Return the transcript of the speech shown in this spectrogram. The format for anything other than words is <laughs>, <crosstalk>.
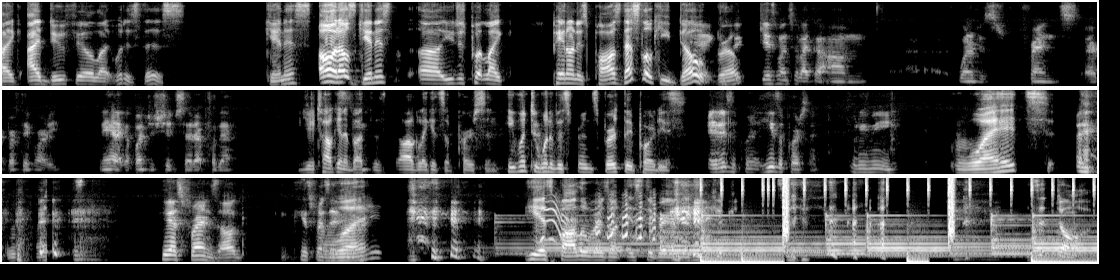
like I do feel like what is this? Guinness? Oh, that was Guinness. Uh, you just put like paint on his paws. That's low key dope, Yeah, bro. Giz went to like a um one of his friends' uh, birthday party, and they had like a bunch of shit set up for them. You're talking about this dog like it's a person. He went to one of his friends' birthday parties. It is a he's a person. What do you mean? What? <laughs> he has friends, dog. His friends. What? <laughs> He has followers on Instagram. <laughs> <laughs> It's a dog.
